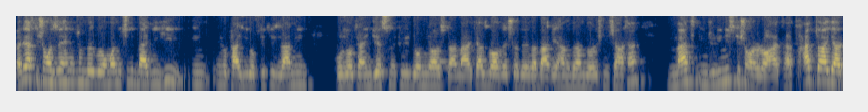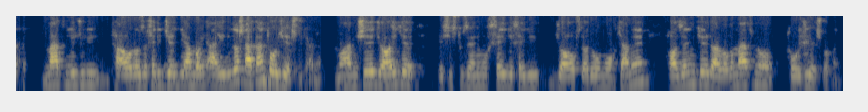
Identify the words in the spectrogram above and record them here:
ولی وقتی شما ذهنتون به عنوان چیز بدیهی این اینو پذیرفتید که زمین بزرگترین جسم توی دنیاست در مرکز واقع شده و بقیه همه دارن دورش میچرخن متن اینجوری نیست که شما راحت هست حتی اگر متن یه جوری تعارض خیلی جدی هم با این عقیده داشت قطعا توجیهش می‌کردن. ما همیشه جاهایی که یه چیز تو ذهنمون خیلی خیلی جا افتاده و محکمه حاضریم که در واقع متن رو توجیهش بکنیم.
